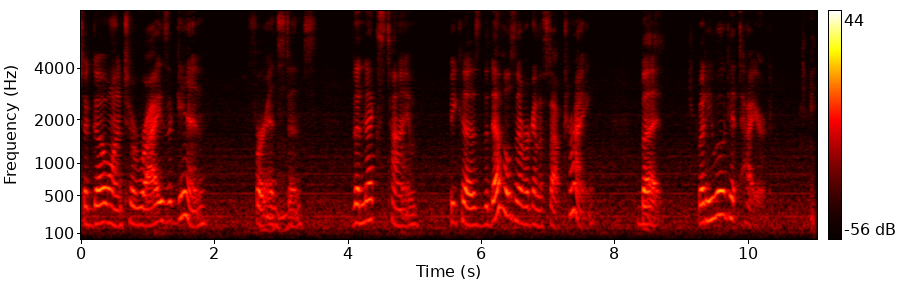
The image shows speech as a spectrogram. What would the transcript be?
to go on, to rise again, for Mm-hmm. instance, the next time, because the devil's never going to stop trying, but Yes. but he will get tired.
